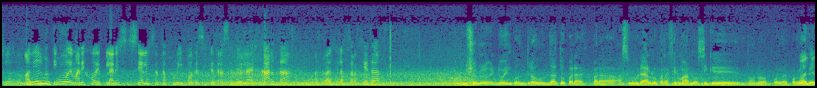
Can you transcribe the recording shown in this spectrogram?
Claro. ¿Había algún tipo de manejo de planes sociales? Esta fue una hipótesis que trascendió la descarta a través de las tarjetas. Yo no, he encontrado un dato para, para asegurarlo, para afirmarlo, así que no, no, por, por la ¿En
